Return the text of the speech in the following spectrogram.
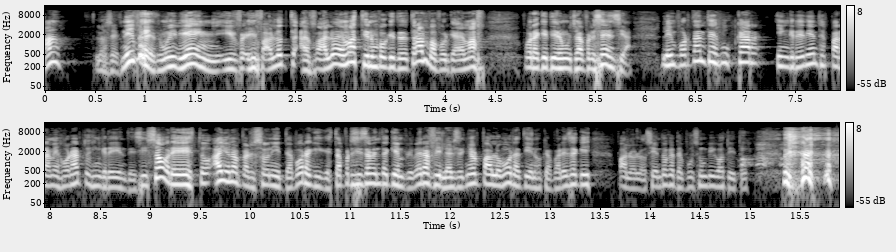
Ah, los snippets, muy bien. Y, Pablo, además tiene un poquito de trampa, porque además por aquí tiene mucha presencia. Lo importante es buscar ingredientes para mejorar tus ingredientes. Y sobre esto hay una personita por aquí, que está precisamente aquí en primera fila, el señor Pablo Moratinos, que aparece aquí. Pablo, lo siento que te puse un bigotito.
